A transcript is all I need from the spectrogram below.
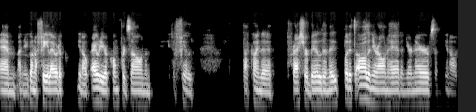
um, and you're going to feel out of you know out of your comfort zone, and you feel that kind of pressure building. But it's all in your own head and your nerves, and you know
